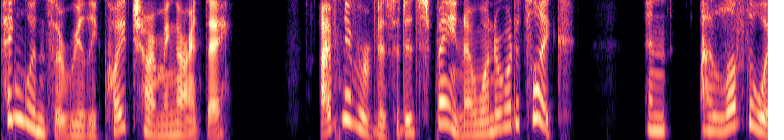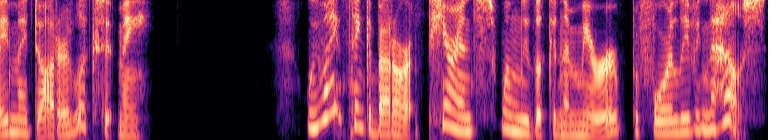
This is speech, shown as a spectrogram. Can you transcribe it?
Penguins are really quite charming, aren't they? I've never visited Spain. I wonder what it's like. And I love the way my daughter looks at me. We might think about our appearance when we look in the mirror before leaving the house,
